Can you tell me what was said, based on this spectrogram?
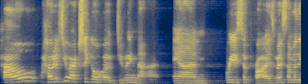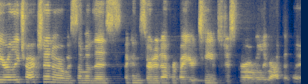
How, how did you actually go about doing that? And were you surprised by some of the early traction, or was some of this a concerted effort by your team to just grow really rapidly?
